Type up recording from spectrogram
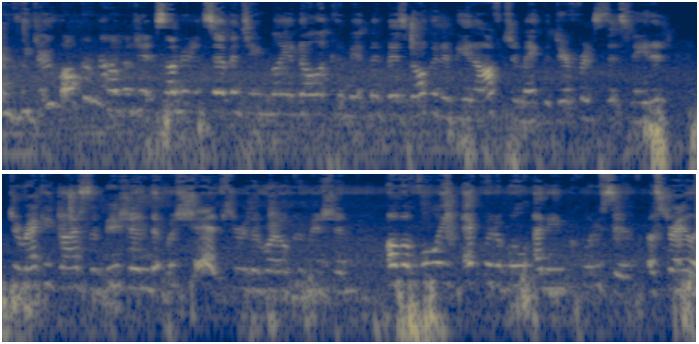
and we do welcome the $117 million commitment. There's not going to be enough to make the difference that's needed to recognise the vision that was shared through the Royal Commission of a fully equitable and inclusive Australia.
